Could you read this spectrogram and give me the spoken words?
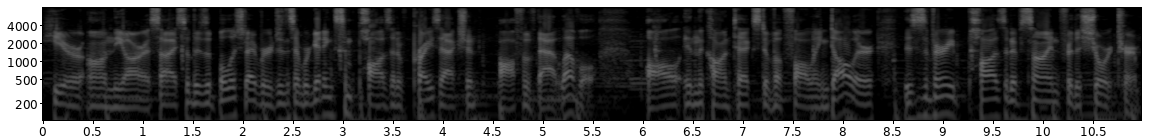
here on the RSI. So there's a bullish divergence and we're getting some positive price action off of that level. All in the context of a falling dollar, this is a very positive sign for the short term.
